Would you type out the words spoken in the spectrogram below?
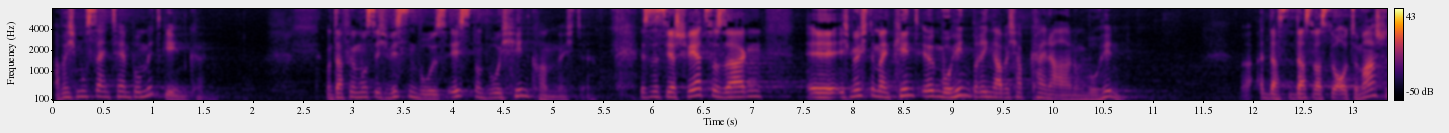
Aber ich muss sein Tempo mitgehen können. Und dafür muss ich wissen, wo es ist und wo ich hinkommen möchte. Es ist ja schwer zu sagen, äh, ich möchte mein Kind irgendwo hinbringen, aber ich habe keine Ahnung, wohin. Das, das was du automatisch,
